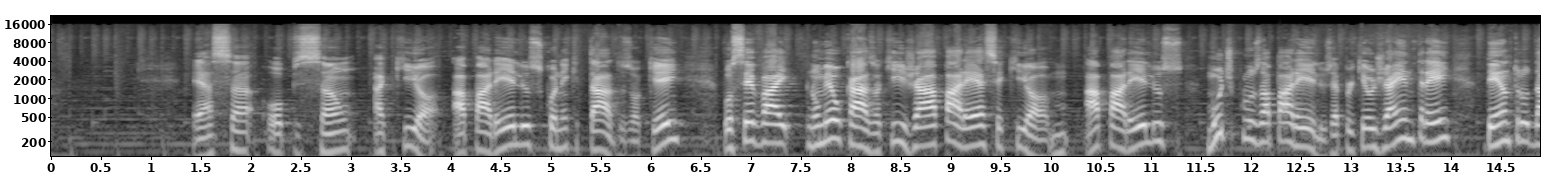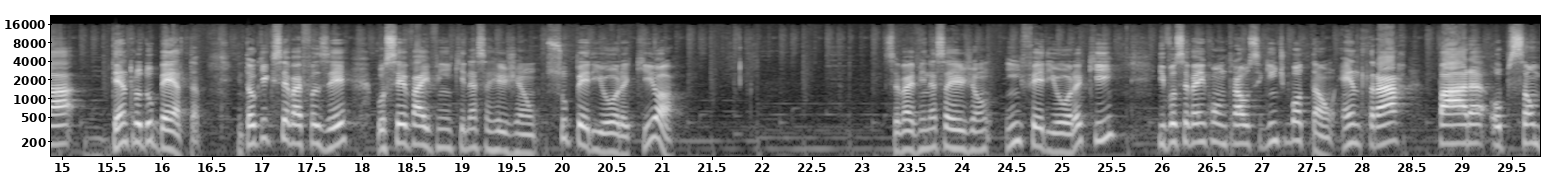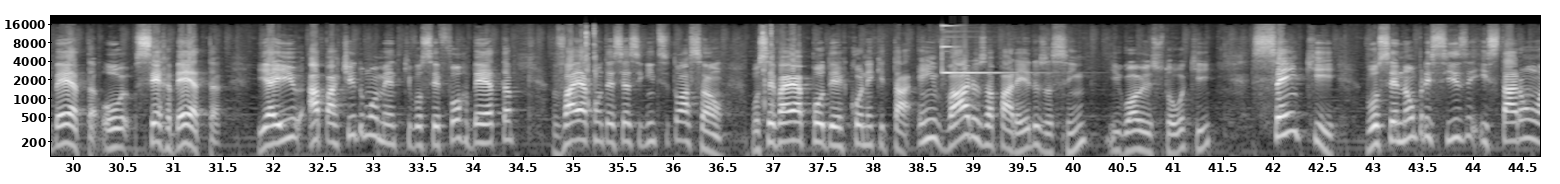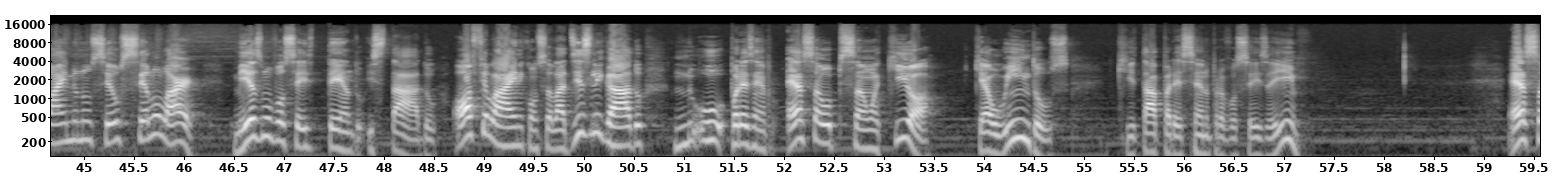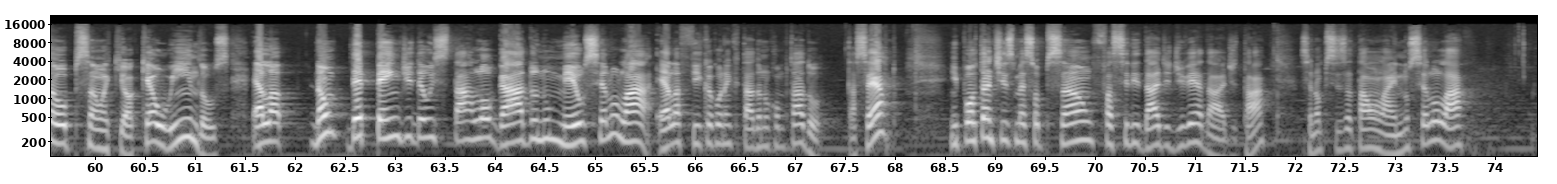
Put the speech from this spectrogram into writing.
Essa opção aqui, ó, aparelhos conectados, ok? Você vai, no meu caso aqui, já aparece aqui, ó, aparelhos conectados múltiplos aparelhos, é porque eu já entrei dentro da dentro do beta. Então o que, que você vai fazer? Você vai vir aqui nessa região superior aqui, ó. Você vai vir nessa região inferior aqui e você vai encontrar o seguinte botão: entrar para opção beta ou ser beta. E aí, a partir do momento que você for beta, vai acontecer a seguinte situação: você vai poder conectar em vários aparelhos assim, igual eu estou aqui, sem que você não precise estar online no seu celular. Mesmo você tendo estado offline com o celular desligado, no, por exemplo, essa opção aqui, ó, que é o Windows, que está aparecendo para vocês aí, essa opção aqui, ó, que é o Windows, ela não depende de eu estar logado no meu celular, ela fica conectada no computador, tá certo? Importantíssima essa opção, facilidade de verdade, tá? Você não precisa estar online no celular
